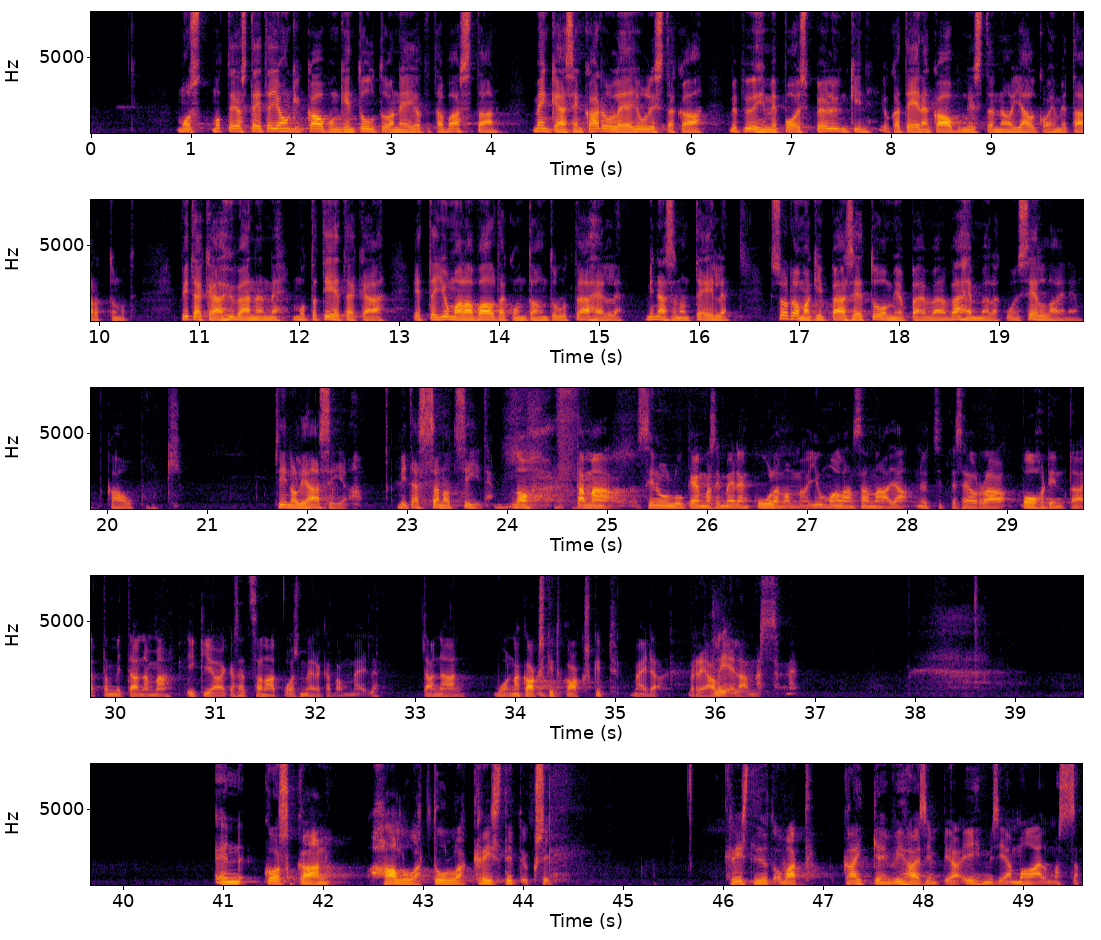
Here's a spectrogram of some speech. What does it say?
Mutta jos teitä johonkin kaupunkiin tultua ne ei oteta vastaan, menkää sen kadulle ja julistakaa, me pyyhimme pois pölynkin, joka teidän kaupungistanne on jalkoihimme tarttunut. Pitäkää hyvänänne, mutta tietäkää, että Jumalan valtakunta on tullut lähelle. Minä sanon teille, Sodomakin pääsee tuomiopäivään vähemmällä kuin sellainen kaupunki. Siinä oli asiaa. Mitä sanot siitä? No, tämä sinun lukemasi meidän kuulemamme on Jumalan sana ja nyt sitten seuraa pohdinta, että mitä nämä ikiaikaiset sanat vois merkata meille tänään vuonna 2020 meidän reaalielämässämme. En koskaan halua tulla kristityksi. Kristityt ovat kaikkein vihaisimpia ihmisiä maailmassa.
